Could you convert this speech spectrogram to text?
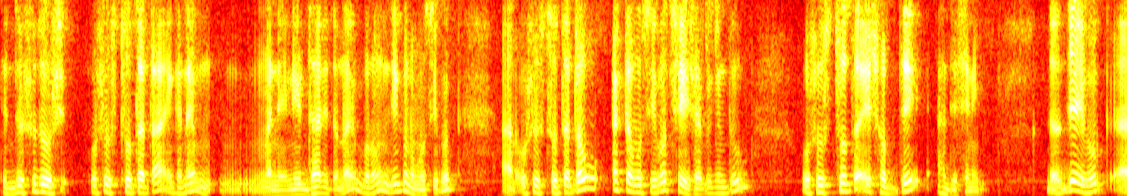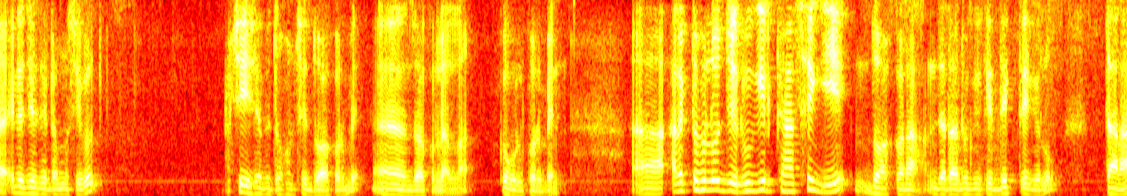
কিন্তু শুধু অসুস্থতাটা এখানে মানে নির্ধারিত নয়, বরং যে কোনো মুসিবত। আর অসুস্থতাটাও একটা মুসিবত, সেই হিসাবে কিন্তু অসুস্থতা এই শব্দে হাদিসে নেই। যাই হোক এটা যেহেতু একটা মুসিবত সেই হিসাবে তখন সে দোয়া করবে দোয়া করলে আল্লাহ কবুল করবেন। আরেকটা হলো যে রুগীর কাছে গিয়ে দোয়া করা যারা রুগীকে দেখতে গেল তারা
